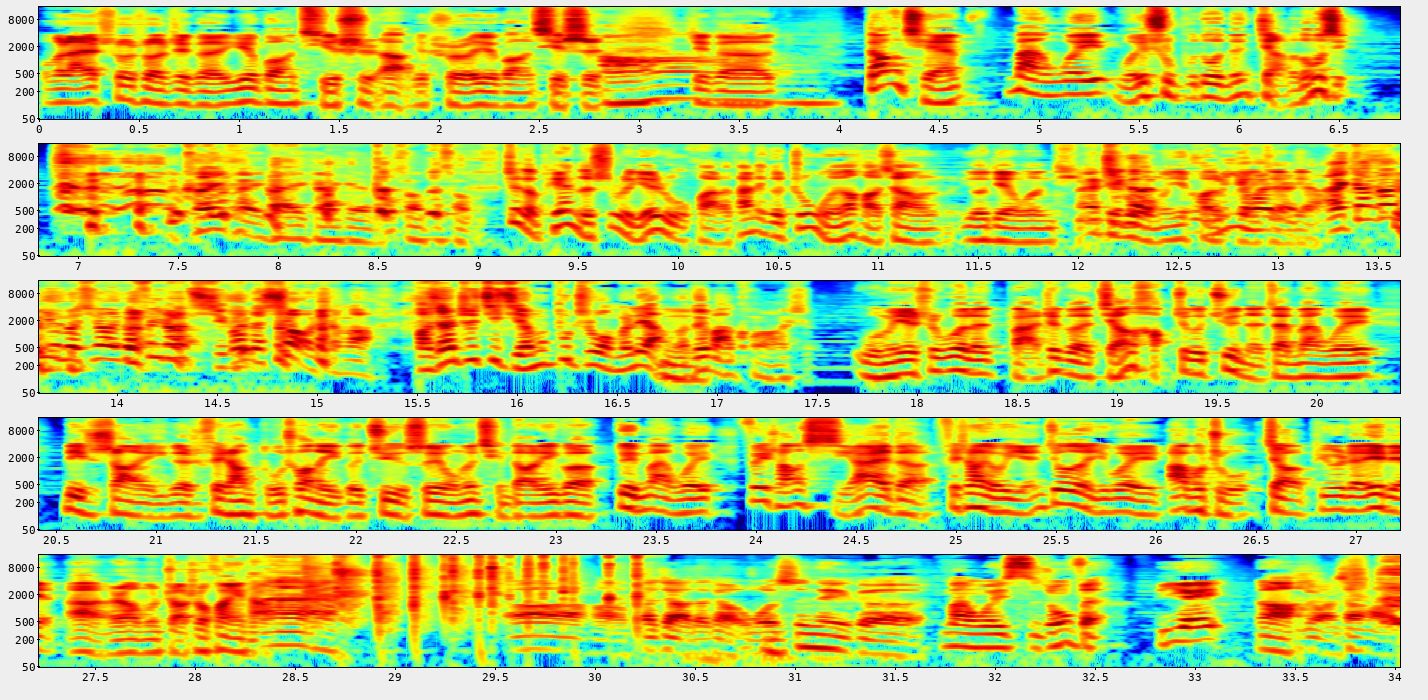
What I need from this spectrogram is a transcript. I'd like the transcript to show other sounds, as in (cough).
我们来说说这个月光骑士啊，就说说月光骑士，哦这个当前漫威为数不多能讲的东西。(laughs) 可以，可以，可以，可以，可以，(laughs) 不错，不错。这个片子是不是也辱化了？它那个中文好像有点问题，哎，这个我们一会儿可以再聊。哎，刚刚你有没有听到一个非常奇怪的笑声啊？(laughs) 好像这期节目不止我们两个，对吧，孔老师？我们也是为了把这个讲好，这个剧呢，在漫威历史上有一个非常独创的一个剧，所以我们请到了一个对漫威非常喜爱的、非常有研究的一位 UP 主，叫 Alien 啊，让我们掌声欢迎他哎，啊，好，大家好，大家好，我是那个漫威死忠粉 B A 啊大家晚上好。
